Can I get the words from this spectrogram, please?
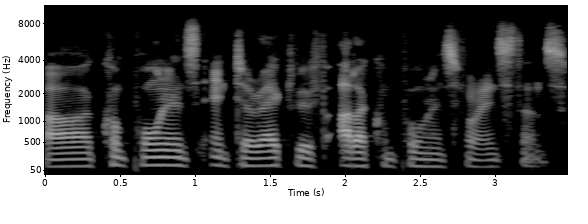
uh, components interact with other components, for instance.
